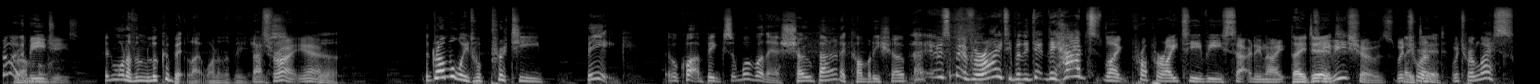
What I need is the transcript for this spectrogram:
Bit like Grumble. the Bee Gees. Didn't one of them look a bit like one of the Bee Gees? That's right, yeah. The Grumbleweeds were pretty big. They were quite a big. So what were they? A show band, a comedy show band? It was a bit of variety, but they did, they had like proper ITV Saturday night They did. TV shows, which They were did. which were less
